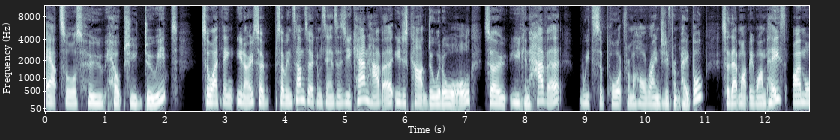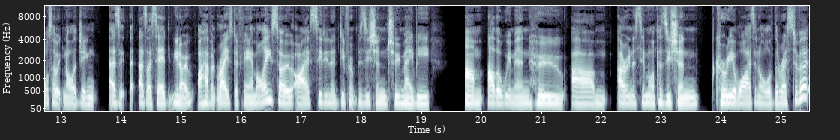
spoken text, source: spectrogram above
outsource who helps you do it. So I think, you know, so so in some circumstances you can have it, you just can't do it all. So you can have it with support from a whole range of different people. So that might be one piece. I'm also acknowledging, as it, as I said, you know, I haven't raised a family, so I sit in a different position to maybe um, other women who um, are in a similar position career wise and all of the rest of it.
